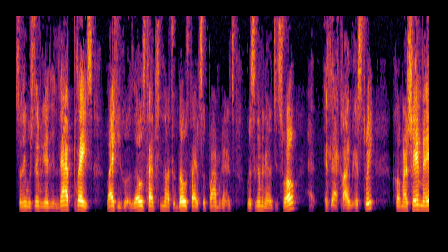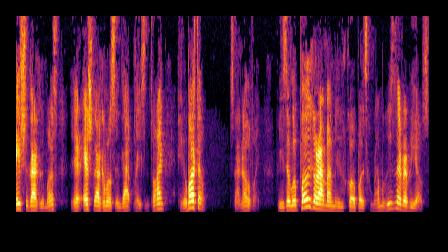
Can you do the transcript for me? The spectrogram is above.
so they were significant in that place, like those types of nuts and those types of pomegranates were significant in Israel at, at that time in history. They're esh in that place and time. It's not nullified. He's a little polygram. He's everybody else.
